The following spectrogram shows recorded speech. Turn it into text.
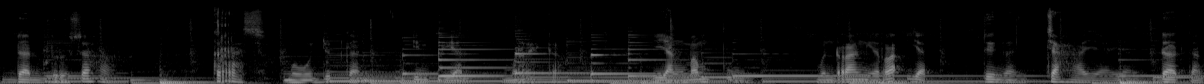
dan berusaha keras mewujudkan impian mereka yang mampu menerangi rakyat dengan cahaya yang datang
